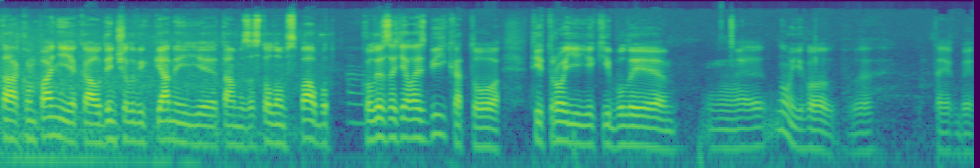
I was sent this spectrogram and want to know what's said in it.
та компанія, яка один чоловік п'яний там за столом спав. Бо коли затялась бійка, то ті троє, які були, ну, його, та якби,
